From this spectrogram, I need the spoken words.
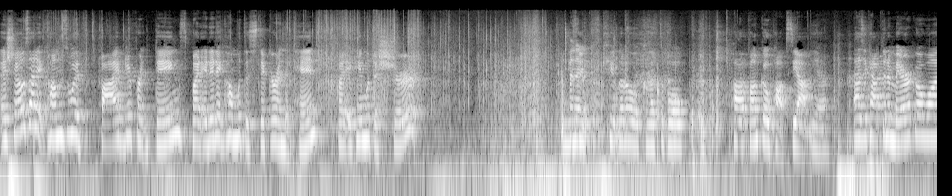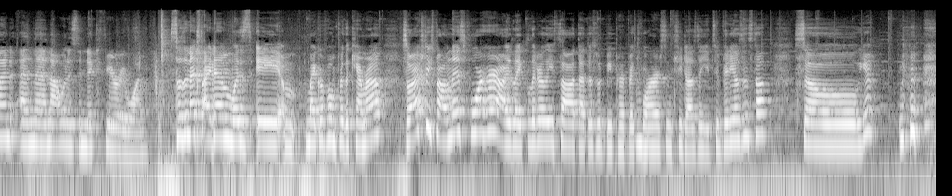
It shows that it comes with five different things, but it didn't come with the sticker and the pin, but it came with the shirt. And then cute little collectible Pop Funko Pops, yeah. Yeah. It has a Captain America one, and then that one is the Nick Fury one. So the next item was a um, microphone for the camera. So I actually found this for her. I like literally thought that this would be perfect for her since she does the YouTube videos and stuff. So yeah.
